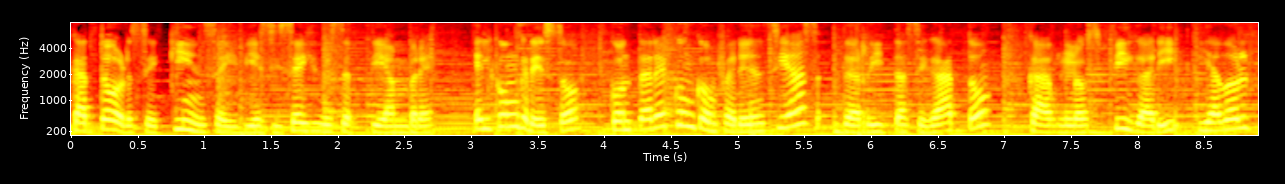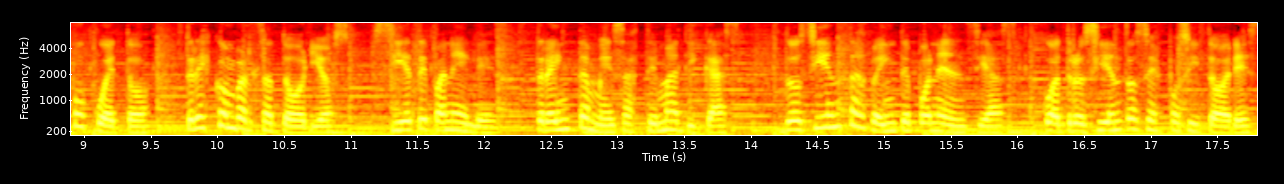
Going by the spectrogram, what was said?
14, 15 y 16 de septiembre. El Congreso contará con conferencias de Rita Segato, Carlos Figari y Adolfo Cueto, tres conversatorios, siete paneles, 30 mesas temáticas, 220 ponencias, 400 expositores,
